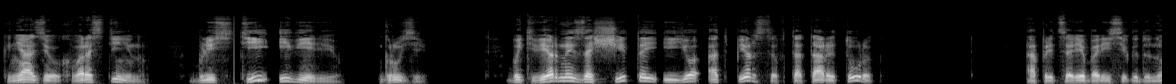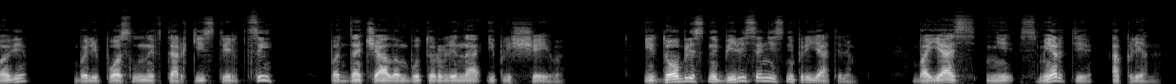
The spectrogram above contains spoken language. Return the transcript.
князю Хворостинину, блюсти верию Грузии, быть верной защитой ее от персов, татар и турок. А при царе Борисе Годунове были посланы в Тарки стрельцы под началом Бутурлина и Плещеева. И доблестно бились они с неприятелем, боясь не смерти, а плена.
